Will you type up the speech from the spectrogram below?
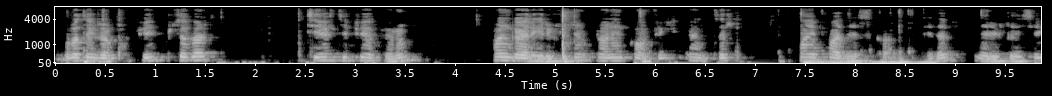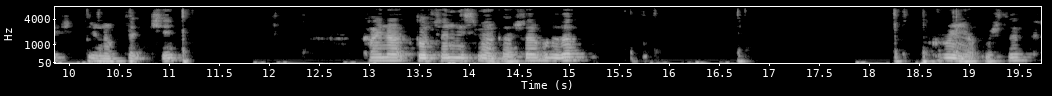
Burada tekrar copy. Bu sefer TFTP yapıyorum. Hangi ayarı yükleyeceğim? Running config enter IP adres hedef nereye yükleyecek? 1.2 kaynak dosyanın ismi arkadaşlar. Burada da run yapmıştık.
